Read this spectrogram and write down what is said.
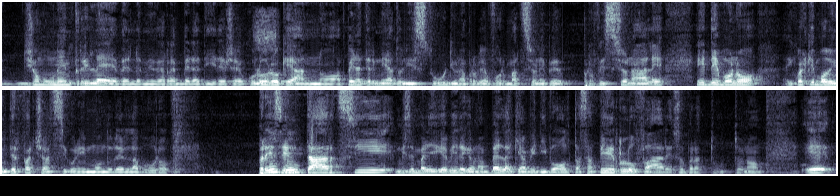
diciamo un entry level mi verrebbe da dire, cioè coloro che hanno appena terminato gli studi, una propria formazione pe- professionale e devono in qualche modo interfacciarsi con il mondo del lavoro. Presentarsi uh-huh. mi sembra di capire che è una bella chiave di volta, saperlo fare soprattutto, no? E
